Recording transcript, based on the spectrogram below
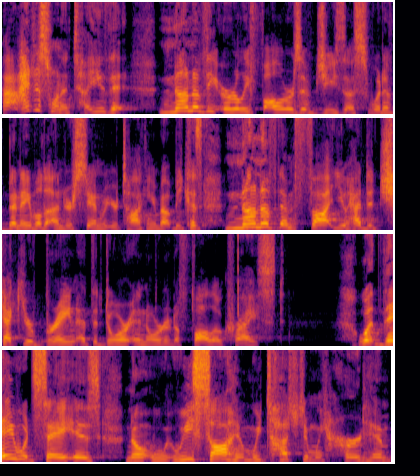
I just want to tell you that none of the early followers of Jesus would have been able to understand what you're talking about because none of them thought you had to check your brain at the door in order to follow Christ. What they would say is, No, we saw him, we touched him, we heard him,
